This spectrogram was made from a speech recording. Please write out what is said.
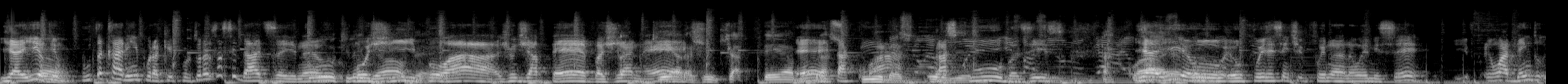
E aí eu ah. tenho puta carinho por aqui, por todas as cidades aí, né? Legal, Mogi, véio. Poá, Jundiapeba, Giané. Jundiapeba, é, Bras Cubas. Bras Cubas, isso. Itaquá, e aí eu, eu fui recente, fui na, na UMC um adendo,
